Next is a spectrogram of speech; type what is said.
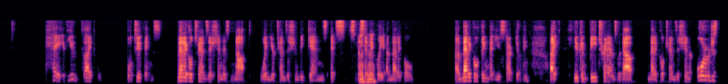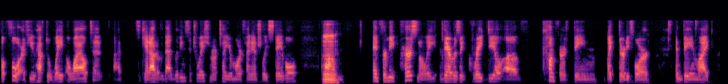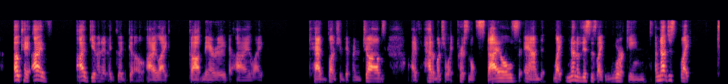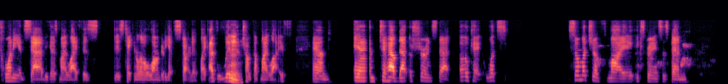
hey if you like well two things. Medical transition is not when your transition begins. It's specifically a medical a medical thing that you start doing. Like you can be trans without medical transition or just before if you have to wait a while to uh, get out of a bad living situation or until you're more financially stable. Mm. um, and for me personally there was a great deal of comfort being like 34 and being like okay i've i've given it a good go. I like got married. I like had a bunch of different jobs. I've had a bunch of like personal styles. And like none of this is like working. I'm not just like 20 and sad because my life is is taking a little longer to get started. Like i've lived a hmm. chunk of my life and and to have that assurance that okay what's so much of my experience has been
